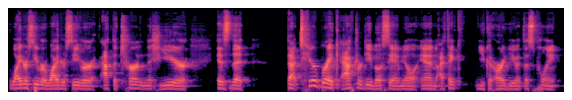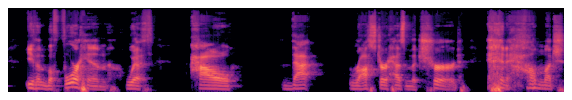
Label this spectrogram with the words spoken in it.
wide receiver, wide receiver at the turn this year is that that tier break after Deebo Samuel, and I think you could argue at this point even before him with how that roster has matured and how much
